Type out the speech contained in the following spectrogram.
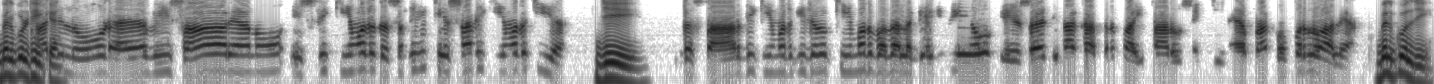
ਬਿਲਕੁਲ ਠੀਕ ਅੱਜ ਹੈ। ਲੋੜ ਹੈ ਵੀ ਸਾਰਿਆਂ ਨੂੰ ਇਸ ਦੀ ਕੀਮਤ ਦੱਸਣ ਦੀ ਵੀ ਕੇਸਾਂ ਦੀ ਕੀਮਤ ਕੀ ਆ। ਜੀ। ਦਸਤਾਰ ਦੀ ਕੀਮਤ ਕੀ ਜਦੋਂ ਕੀਮਤ ਪਤਾ ਲੱਗੇਗੀ ਵੀ ਇਹ ਉਹ ਕੇਸ ਹੈ ਜਿਨ੍ਹਾਂ ਖਾਤਰ ਭਾਈ ਤਾਰੂ ਸਿੰਘ ਜੀ ਨੇ ਆਪਣਾ ਕੋਪਰ ਲਵਾ ਲਿਆ। ਬਿਲਕੁਲ ਜੀ।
